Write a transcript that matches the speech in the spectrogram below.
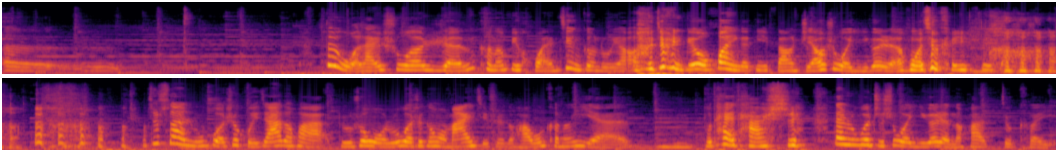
呃，对我来说，人可能比环境更重要。就是你给我换一个地方，只要是我一个人，我就可以睡着。就算如果是回家的话，比如说我如果是跟我妈一起睡的话，我可能也嗯不太踏实。但如果只是我一个人的话，就可以。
